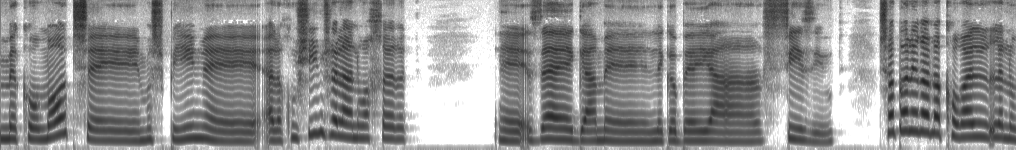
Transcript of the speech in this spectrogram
מקומות שמשפיעים אה, על החושים שלנו אחרת. אה, זה גם אה, לגבי הפיזיות. עכשיו בואו נראה מה קורה לנו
